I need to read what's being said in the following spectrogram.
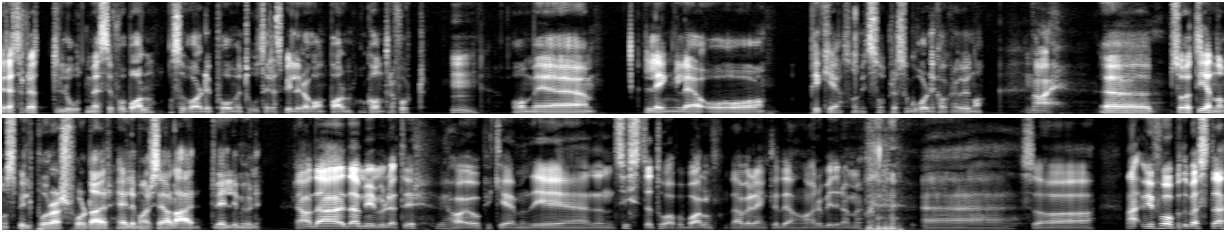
Rett og slett lot Messi få ballen, og så var de på med to-tre spillere og vant ballen og kontra fort. Mm. Og med Lengle og Piquet som midtstoppere, så går de ikke akkurat unna. Nei. Så et gjennomspill på Rashford der, eller Martial, er veldig mulig. Ja, det er, det er mye muligheter. Vi har jo Piqué med de, den siste tåa på ballen. Det er vel egentlig det han har å bidra med. eh, så Nei, vi får håpe det beste,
